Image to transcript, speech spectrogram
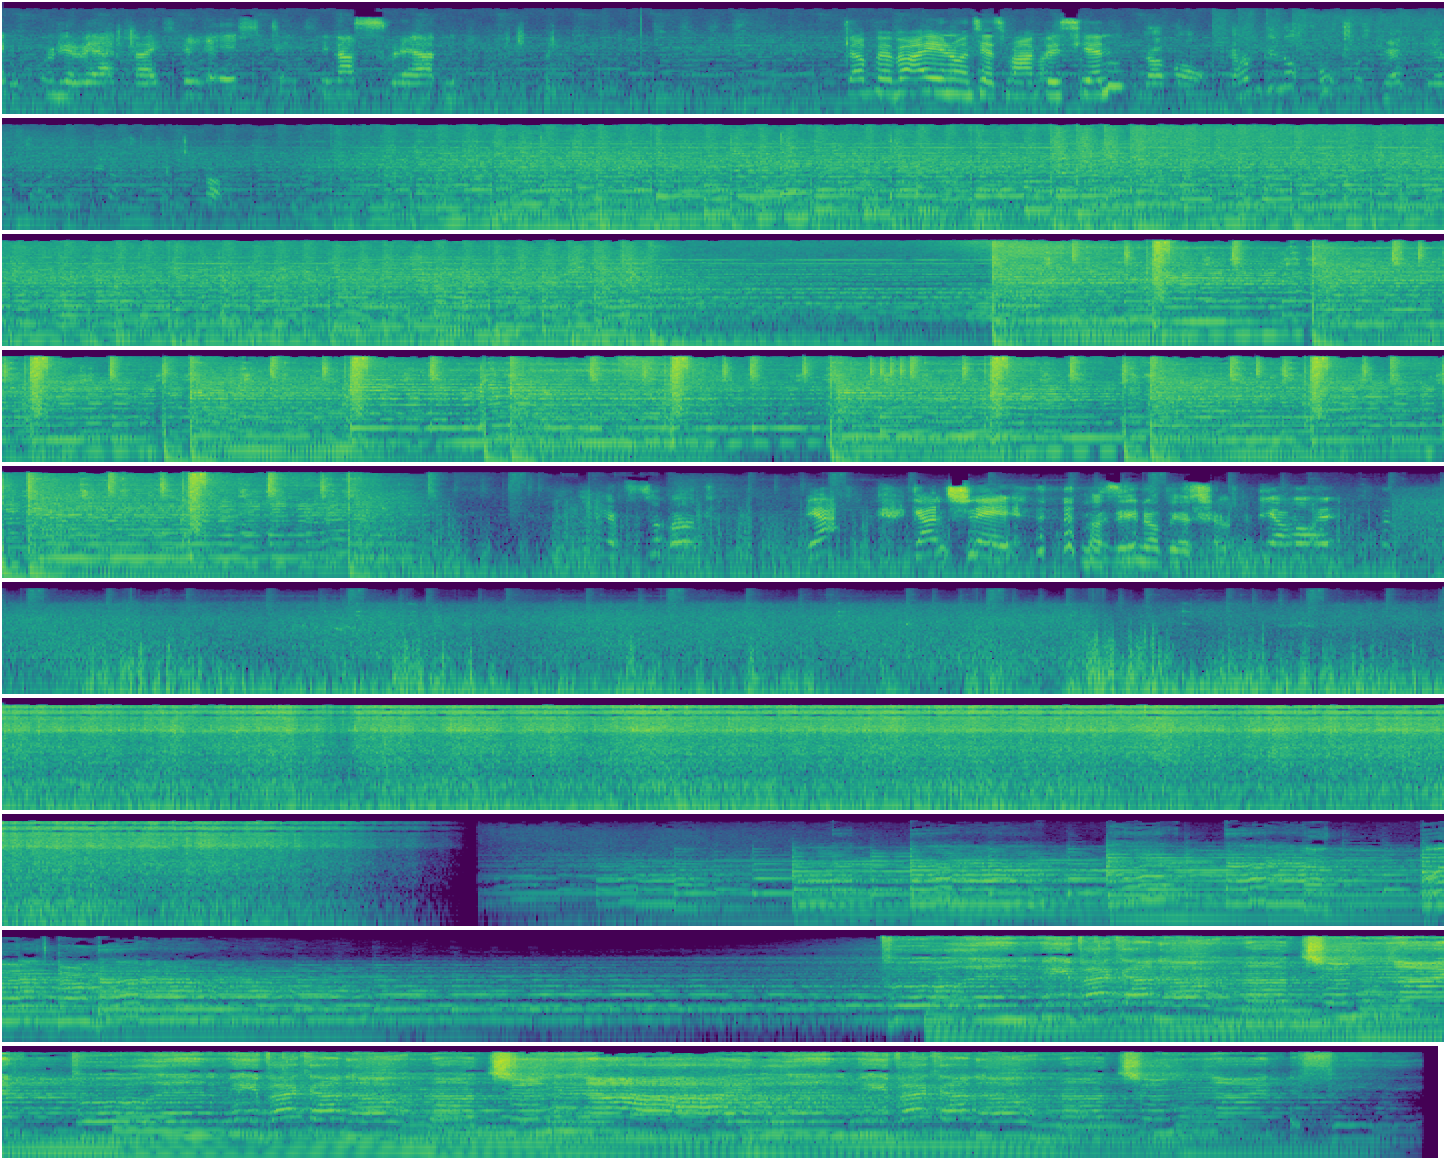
Weg und wir werden gleich richtig nass werden. Ich glaube, wir beeilen uns jetzt mal ein bisschen. Wir haben genug Fokus. Schnell. Mal sehen, ob wir es schaffen. Jawohl.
